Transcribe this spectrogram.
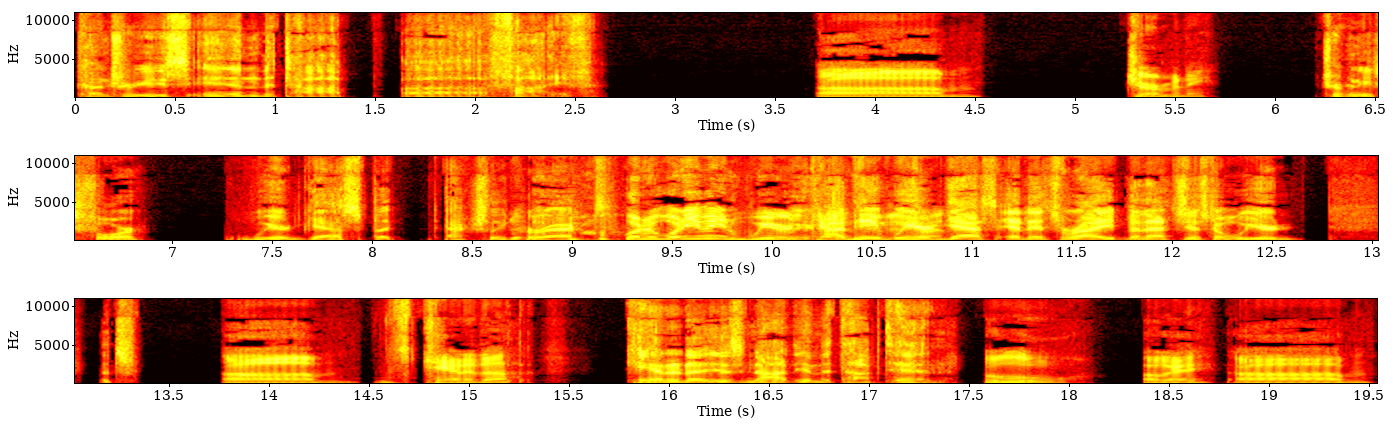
countries in the top uh, five? Um, Germany. Germany's four. Weird guess, but actually correct. What, what do you mean weird? Guess? I mean, it's weird on- guess, and it's right, but that's just a weird. That's Um, it's Canada. Canada is not in the top ten. Ooh. Okay. Um,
